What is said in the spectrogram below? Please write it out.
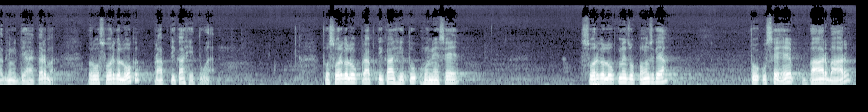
अग्नि विद्या है कर्म, और वो स्वर्गलोक प्राप्ति का हेतु है। तो स्वर्गलोक प्राप्ति का हेतु होने से स्वर्गलोक में जो पहुँच गया तो उसे बार बार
